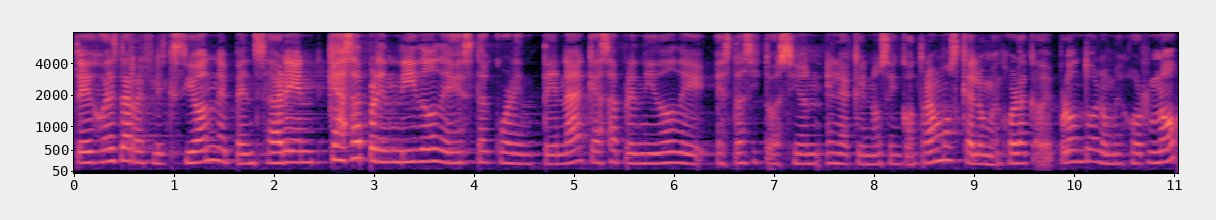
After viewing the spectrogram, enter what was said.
te dejo esta reflexión de pensar en qué has aprendido de esta cuarentena, qué has aprendido de esta situación en la que nos encontramos, que a lo mejor acabe pronto, a lo mejor no,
